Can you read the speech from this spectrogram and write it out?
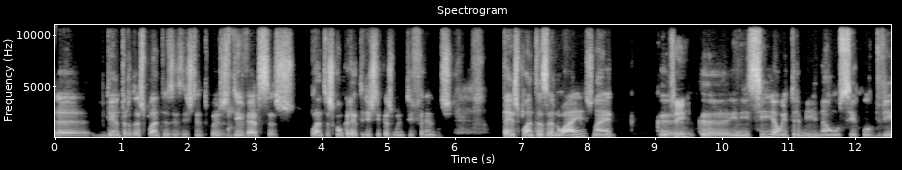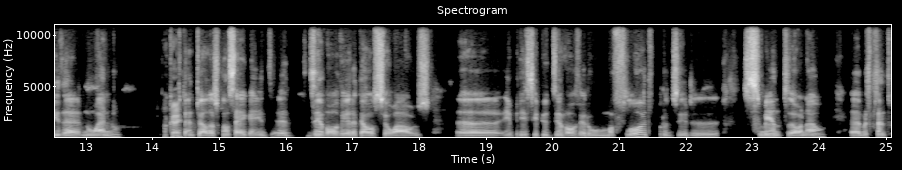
uh, dentro das plantas, existem depois diversas plantas com características muito diferentes. Tens plantas anuais, não é? Que, que iniciam e terminam o ciclo de vida no ano, Okay. Portanto, elas conseguem desenvolver até ao seu auge, uh, em princípio, desenvolver uma flor, produzir uh, semente ou não, uh, mas, portanto,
